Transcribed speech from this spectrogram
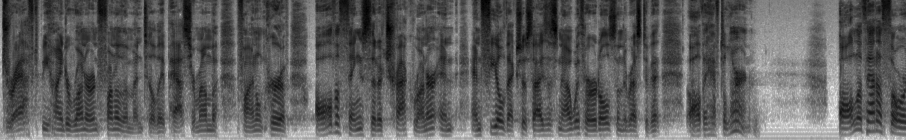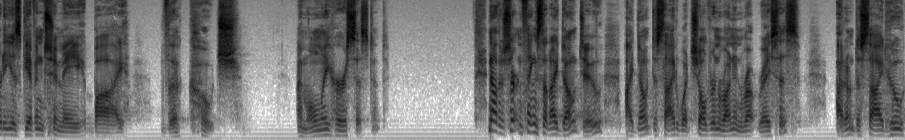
draft behind a runner in front of them until they pass around the final curve. All the things that a track runner and, and field exercises now with hurdles and the rest of it, all they have to learn. All of that authority is given to me by the coach. I'm only her assistant. Now, there's certain things that I don't do. I don't decide what children run in races. I don't decide who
